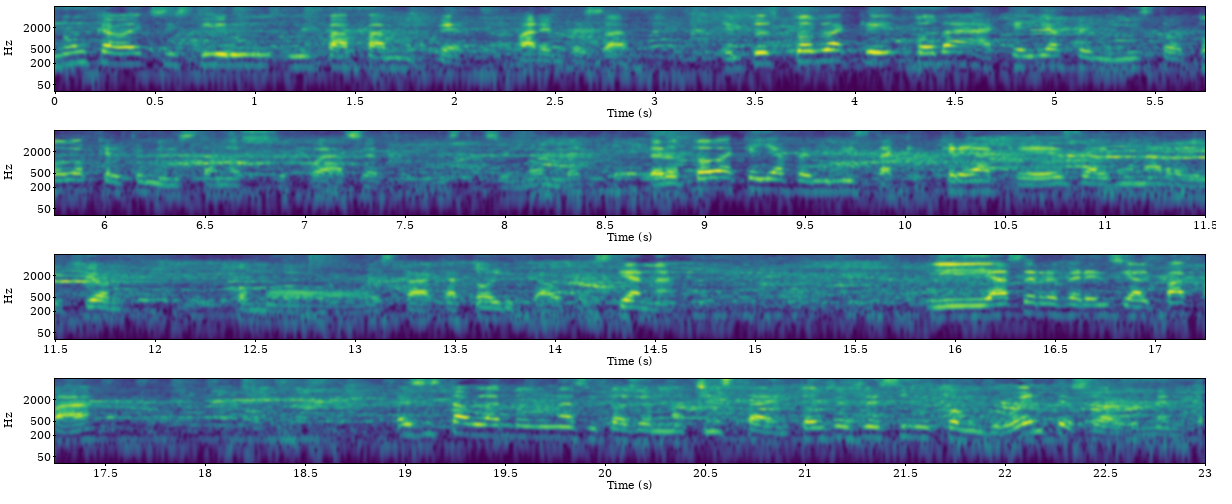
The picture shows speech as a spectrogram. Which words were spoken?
nunca va a existir un, un papa mujer, para empezar. Entonces, toda, que, toda aquella feminista, o todo aquel feminista, no se puede hacer feminista sin nombre, pero toda aquella feminista que crea que es de alguna religión, como esta católica o cristiana, y hace referencia al papa, pues está hablando de una situación machista, entonces es incongruente su argumento.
